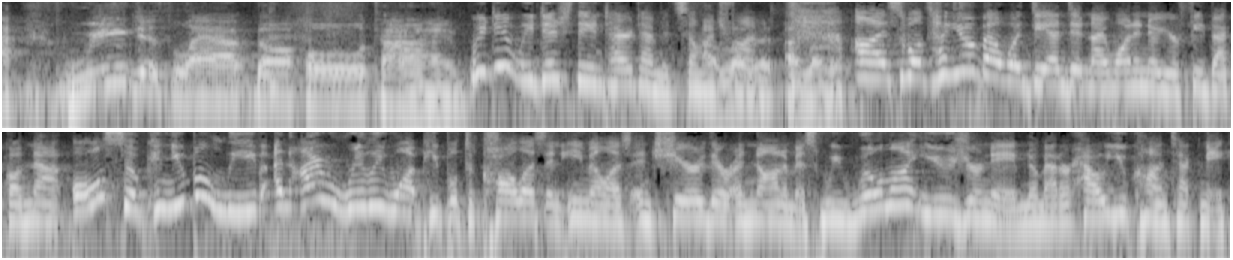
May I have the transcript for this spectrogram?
we just laugh the whole time. We do. We dish the entire time. It's so much love fun. it. I love it. Uh, so I'll tell you about what Dan did, and I want to know your feedback on that. Also, can you believe? And I really want people to call us and email us and share their anonymous. We will not use your name, no matter how you contact me.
